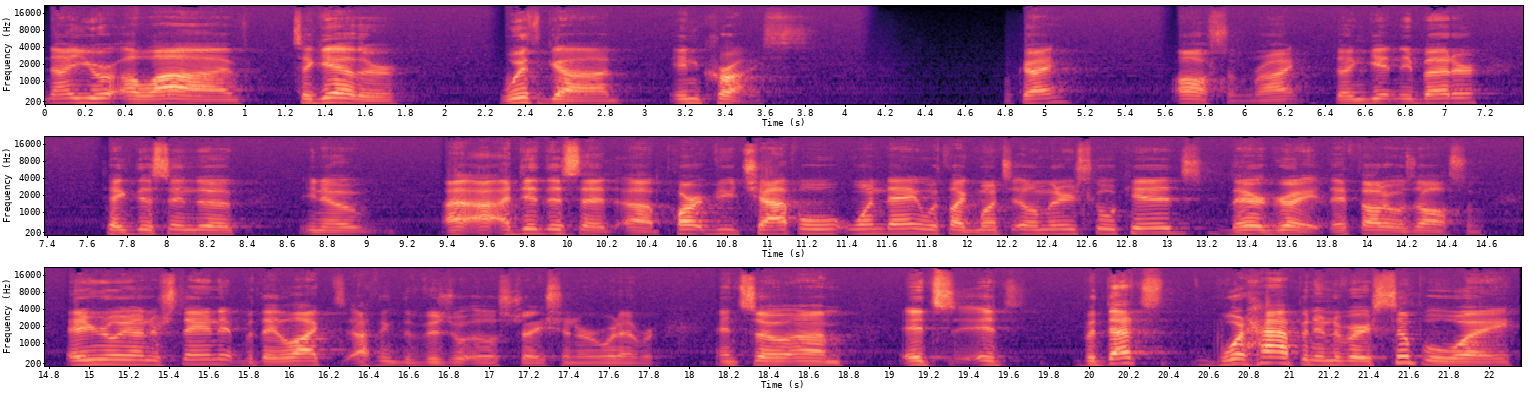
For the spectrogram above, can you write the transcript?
Now you're alive together with God in Christ. Okay? Awesome, right? Doesn't get any better. Take this into, you know, I, I did this at uh, Parkview Chapel one day with like a bunch of elementary school kids. They were great. They thought it was awesome. They didn't really understand it, but they liked, I think, the visual illustration or whatever. And so um, it's, it's, but that's what happened in a very simple way.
